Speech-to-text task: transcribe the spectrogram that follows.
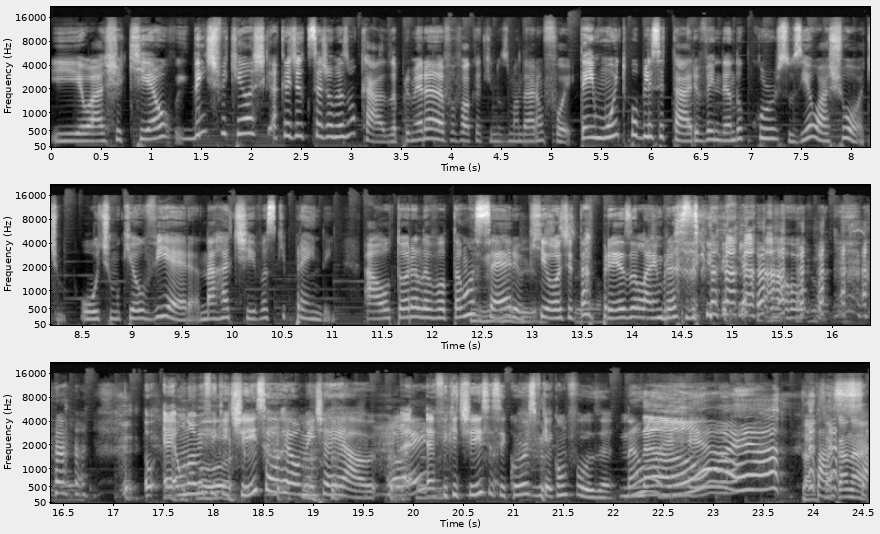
E eu acho que eu. Identifiquei, eu acho, acredito que seja o mesmo caso. A primeira fofoca que nos mandaram foi: tem muito publicitário vendendo cursos, e eu acho ótimo. O último que eu vi era narrativas que prendem. A autora levou tão a sério Deus que do hoje tá presa lá em Brasília. É um nome fictício ou realmente é real? É, é fictício esse curso? Fiquei confusa. Não, é real. Tá de sacanagem.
